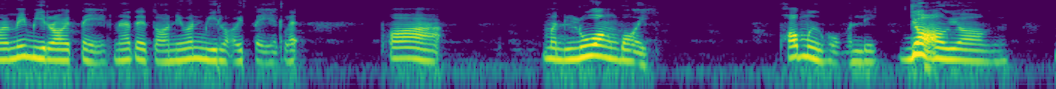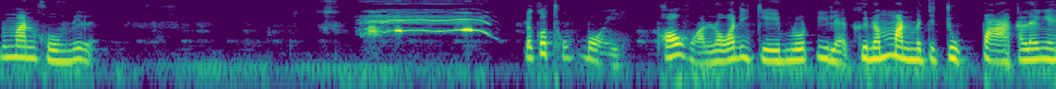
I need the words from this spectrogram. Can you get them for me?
มันไม่มีรอยแตกนะ แต่ตอนนี้มันมีรอยแตกแล้ว เพราะมันล่วงบ่อย เพราะมือผมมันเล็กยอกยอกมันมันคงนี่แหละ แล้วก็ทุบบ่อย เพราะหัวร้อนอีเกมรถนี่แหละ คือน้ำมันมันจะจุกปากกันแล้วไง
